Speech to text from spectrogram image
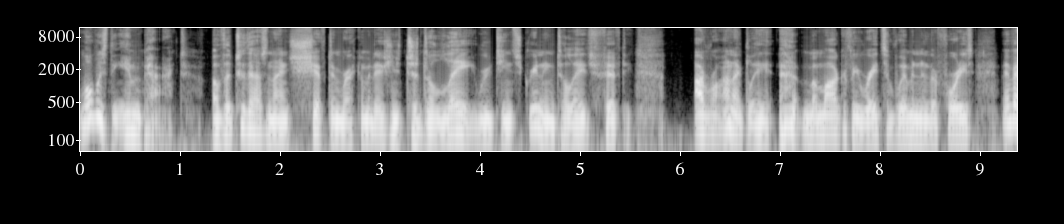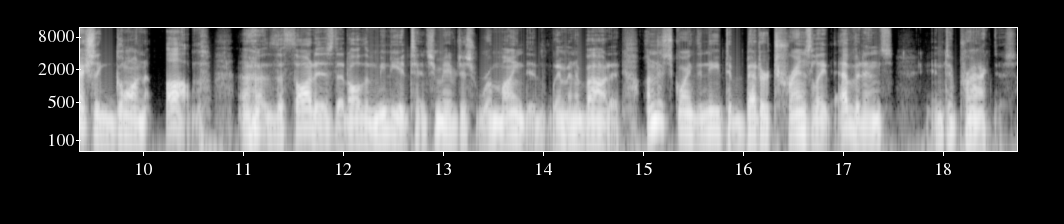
What was the impact of the 2009 shift in recommendations to delay routine screening until age 50? Ironically, mammography rates of women in their 40s may have actually gone up. Uh, the thought is that all the media attention may have just reminded women about it, underscoring the need to better translate evidence into practice.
